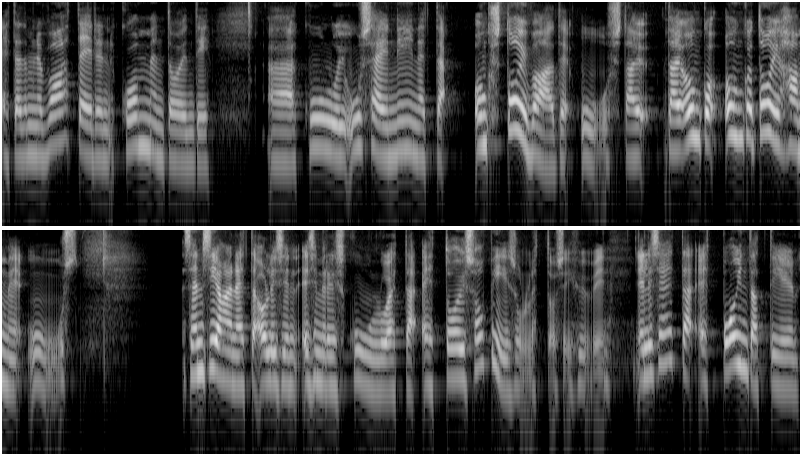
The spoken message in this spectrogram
että tämmöinen vaatteiden kommentointi ää, kuului usein niin, että onko toi vaate uusi tai, tai onko, onko toi hame uusi sen sijaan, että olisin esimerkiksi kuullut, että, että toi sopii sulle tosi hyvin. Eli se, että, että pointattiin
